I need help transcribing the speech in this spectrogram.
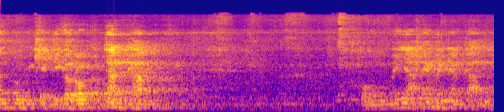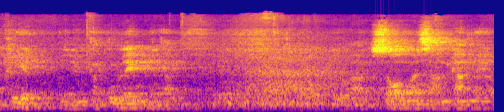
ท่านผู้มีเกียรติที่เคารพทุกท่านครับ ผมไม่อยากให้บรรยากาศมันเครียดเหมือนกับผู้เล่นนะครับว่าซ้อมมาสามครั้งแล้ว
